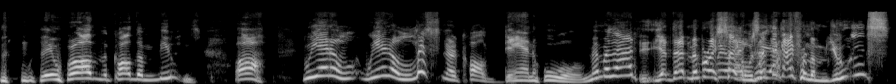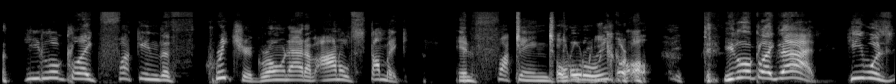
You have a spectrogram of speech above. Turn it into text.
they were all called the mutants. Oh, we had a we had a listener called Dan Hool. Remember that? yeah, that remember I We're said like, was that the guy from the mutants? He looked like fucking the th- creature growing out of Arnold's stomach in fucking Total Total, Recall. Recall. he looked like that. He was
